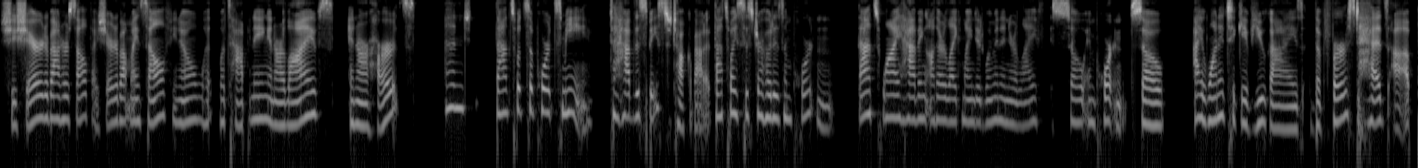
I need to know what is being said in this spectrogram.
She shared about herself. I shared about myself, you know, what, what's happening in our lives, in our hearts. And that's what supports me to have the space to talk about it. That's why sisterhood is important. That's why having other like minded women in your life is so important. So I wanted to give you guys the first heads up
